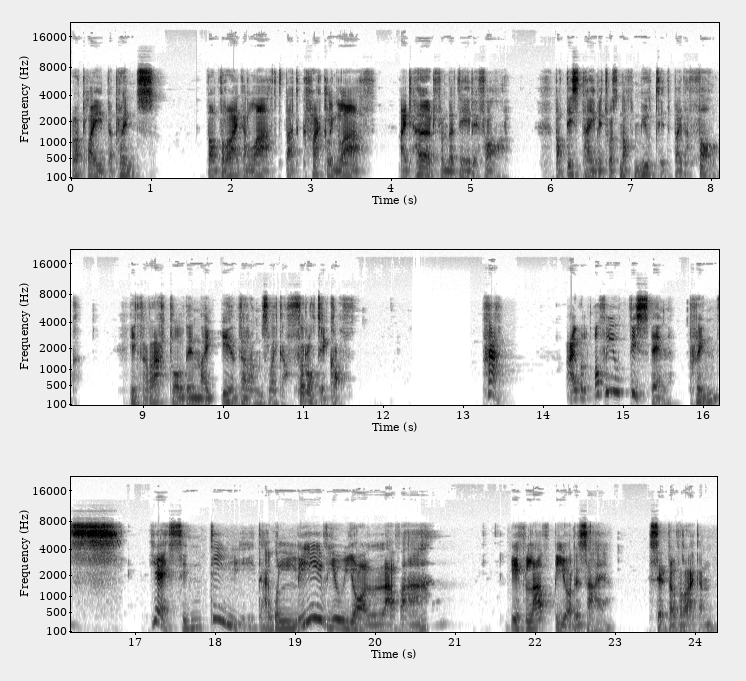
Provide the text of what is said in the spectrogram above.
replied the prince. The dragon laughed that crackling laugh I'd heard from the day before but this time it was not muted by the fog. It rattled in my eardrums like a throaty cough. Ha! I will offer you this then, Prince. Yes, indeed, I will leave you your lover. If love be your desire, said the dragon,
